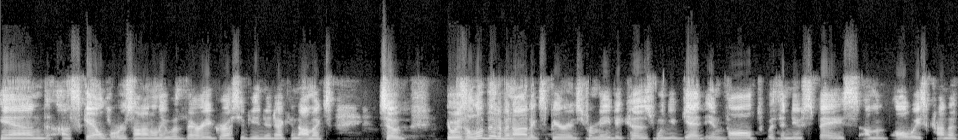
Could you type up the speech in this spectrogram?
and uh, scale horizontally with very aggressive unit economics. So it was a little bit of an odd experience for me because when you get involved with a new space, I'm always kind of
